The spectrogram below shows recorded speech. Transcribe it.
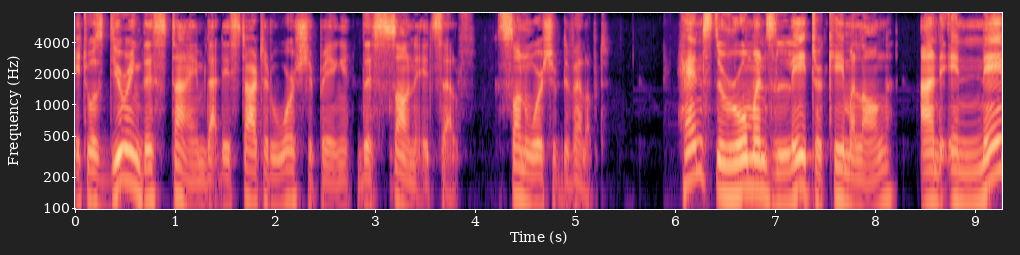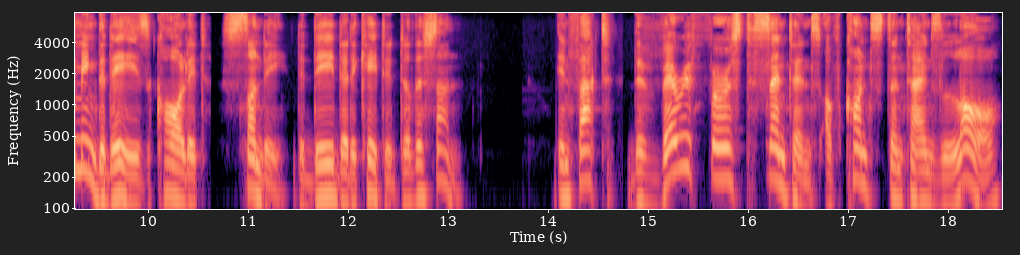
It was during this time that they started worshiping the sun itself. Sun worship developed. Hence, the Romans later came along and in naming the days called it Sunday, the day dedicated to the sun. In fact, the very first sentence of Constantine's law,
